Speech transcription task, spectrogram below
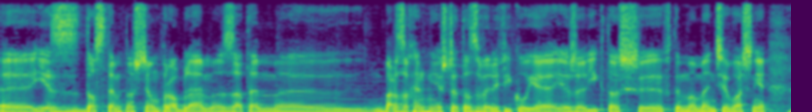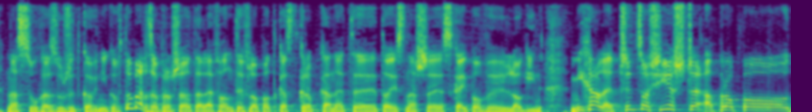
y, jest z dostępnością problem, zatem bardzo chętnie jeszcze to zweryfikuję. Jeżeli ktoś w tym momencie właśnie nas słucha z użytkowników, to bardzo proszę o telefon. tyflopodcast.net to jest nasz skype'owy login. Michale, czy coś jeszcze a propos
